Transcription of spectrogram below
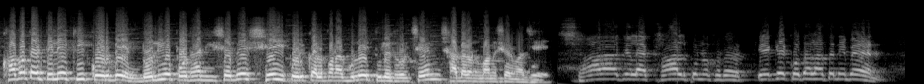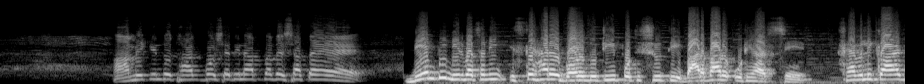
ক্ষমতায় পেলে কি করবেন? দলীয় প্রধান হিসেবে সেই পরিকল্পনাগুলোই তুলে ধরছেন সাধারণ মানুষের মাঝে। সারা জেলা খাল কোন কে কে কোদাল হাতে নেবেন? আমি কিন্তু থাকব সেদিন আপনাদের সাথে। বিএনপি নির্বাচনী ইস্তেহারের বড় দুটি প্রতিশ্রুতি বারবার উঠে আসছে। ফ্যামিলি কার্ড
